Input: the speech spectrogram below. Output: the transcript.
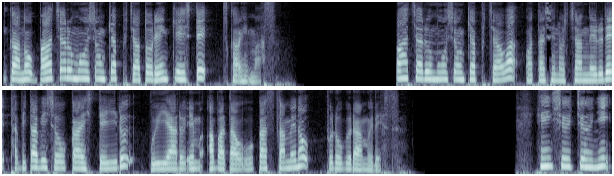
以下のバーチャルモーションキャプチャーと連携して使います。バーチャルモーションキャプチャーは私のチャンネルでたびたび紹介している VRM アバターを動かすためのプログラムです。編集中に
